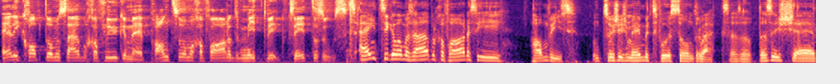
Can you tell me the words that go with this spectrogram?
Helikopter, die man selber kann fliegen kann, man hat Panzer, die man kann fahren damit. Wie sieht das aus? Das Einzige, was man selber kann fahren kann, sind Humvees. Und sonst ist man immer zu Fuß unterwegs. Also das ist, äh,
